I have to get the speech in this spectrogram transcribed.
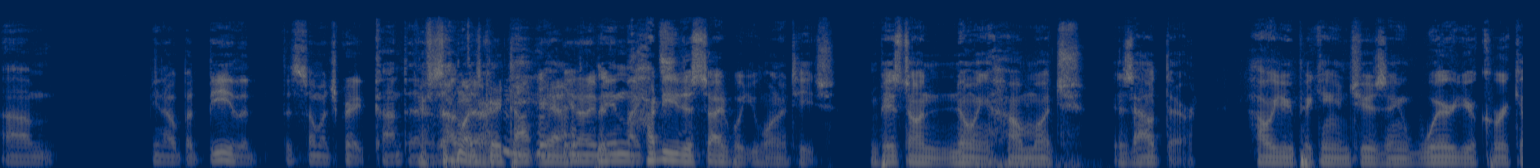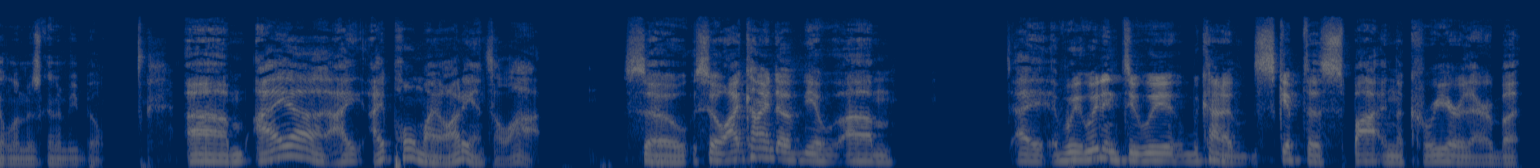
um, you know. But b that there's so much great content. There's so out much there. great content. Yeah. You know what I mean? Like, how do you decide what you want to teach based on knowing how much is out there? How are you picking and choosing where your curriculum is going to be built? Um, I, uh, I I pull my audience a lot. So so I kind of you know um, I we, we didn't do we we kind of skipped a spot in the career there, but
